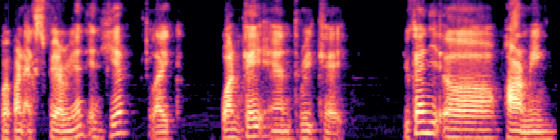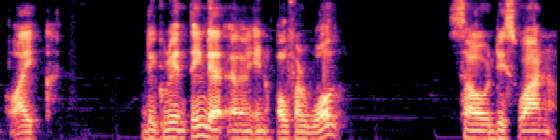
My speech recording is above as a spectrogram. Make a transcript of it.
weapon experience in here, like 1k and 3k. You can uh, farming like the green thing that uh, in overworld. So this one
